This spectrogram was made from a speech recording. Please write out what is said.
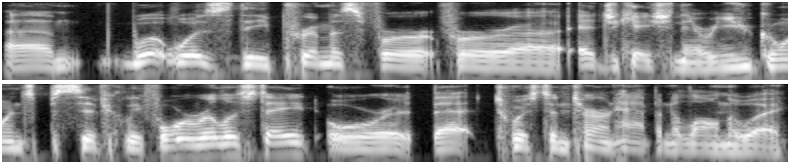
Um, what was the premise for for uh, education there? Were you going specifically for real estate, or that twist and turn happened along the way?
